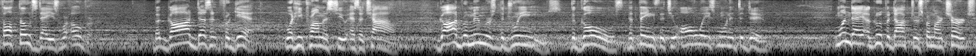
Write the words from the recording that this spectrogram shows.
thought those days were over. But God doesn't forget what He promised you as a child. God remembers the dreams, the goals, the things that you always wanted to do. One day, a group of doctors from our church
